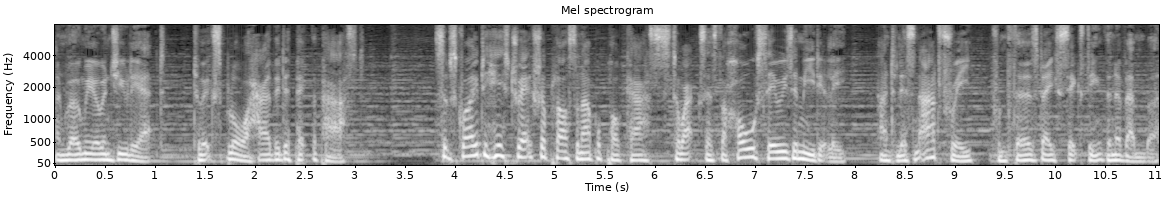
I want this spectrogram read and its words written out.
and Romeo and Juliet to explore how they depict the past. Subscribe to History Extra Plus on Apple Podcasts to access the whole series immediately and to listen ad free from Thursday, 16th of November.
